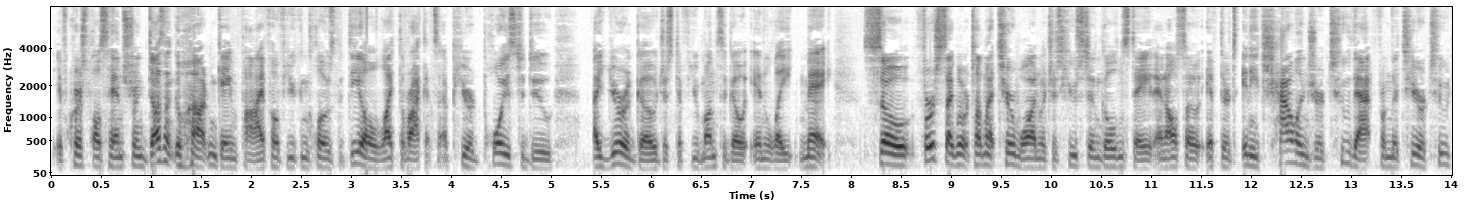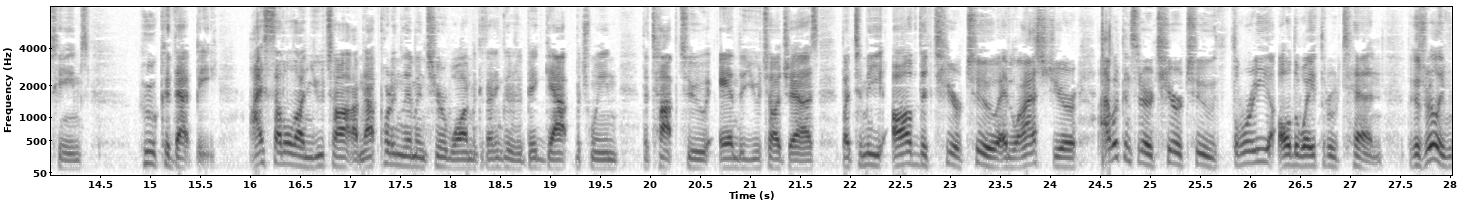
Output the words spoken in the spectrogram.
if Chris Paul's hamstring doesn't go out in game five, hopefully you can close the deal like the Rockets appeared poised to do a year ago, just a few months ago in late May. So, first segment, we're talking about Tier 1, which is Houston, Golden State, and also if there's any challenger to that from the Tier 2 teams, who could that be? I settled on Utah. I'm not putting them in tier one because I think there's a big gap between the top two and the Utah Jazz. But to me, of the tier two, and last year, I would consider tier two three all the way through 10. Because really,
